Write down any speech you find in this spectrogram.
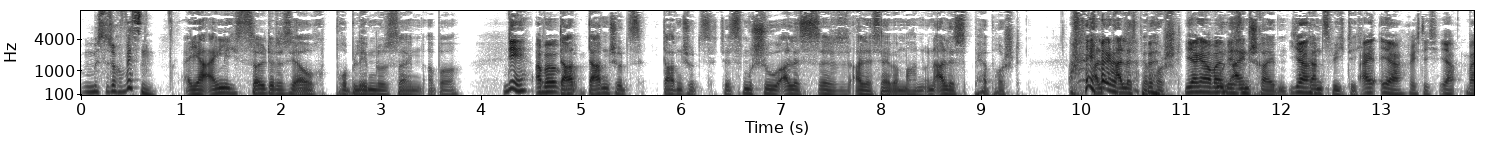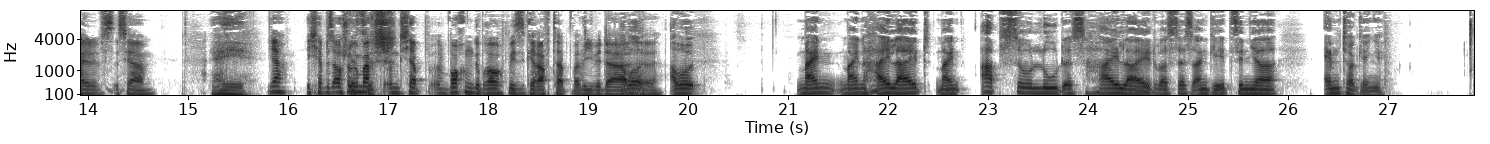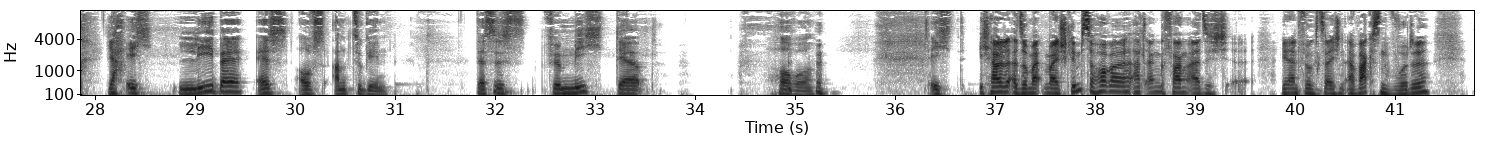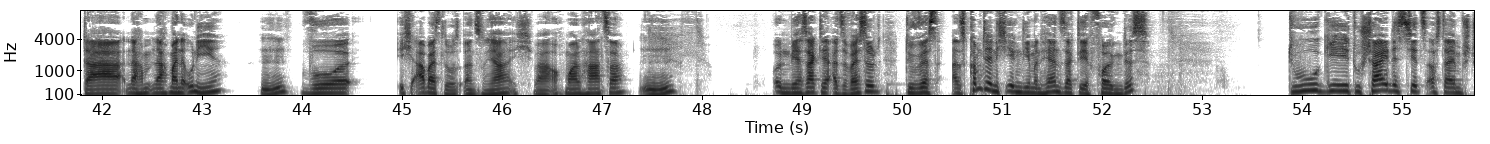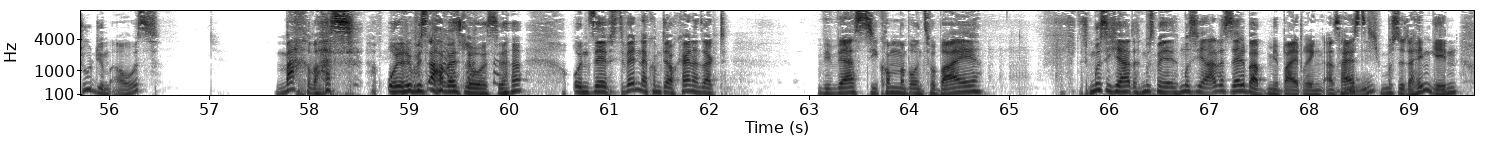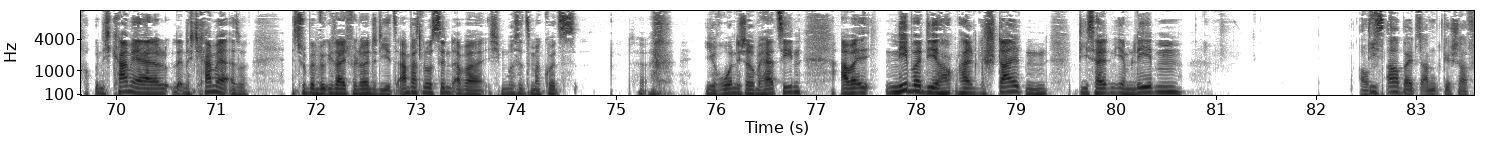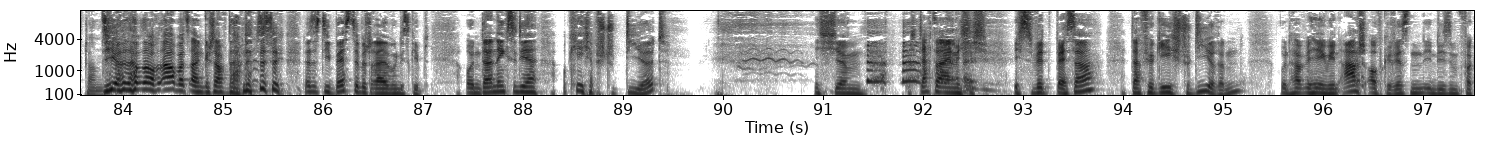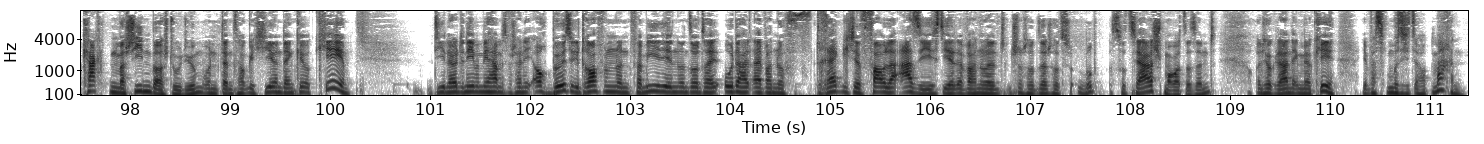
müsst ihr doch wissen. Ja, eigentlich sollte das ja auch problemlos sein, aber Nee, aber da Datenschutz, Datenschutz, das musst du alles, äh, alles selber machen und alles per Post. All, alles per Post. Ja, genau, weil und einschreiben, ja. ganz wichtig. Ja, richtig, ja, weil es ist ja, Hey, ja, ich habe es auch schon Das gemacht und ich habe Wochen gebraucht, bis ich es gerafft habe, wie wir da. aber, äh, aber mein, mein Highlight, mein absolutes Highlight, was das angeht, sind ja Ämtergänge. Ja. Ich liebe es, aufs Amt zu gehen. Das ist für mich der Horror. ich, ich hatte, also mein, mein schlimmster Horror hat angefangen, als ich äh, in Anführungszeichen erwachsen wurde, da nach, nach meiner Uni, mhm, wo ich arbeitslos, also ja, ich war auch mal Harzer. mhm, Und mir sagt er, also weißt du, du wirst, also es kommt ja nicht irgendjemand her und sagt dir folgendes. Du geh, du scheidest jetzt aus deinem Studium aus, mach was, oder du bist arbeitslos, ja. Und selbst wenn, da kommt ja auch keiner und sagt, wie wär's, sie kommen mal bei uns vorbei. Das muss ich ja, das muss mir, das muss ich ja alles selber mir beibringen. Also Das heißt, Mhm. ich musste da hingehen und ich kam ja, ich kam ja, also, es tut mir wirklich leid für Leute, die jetzt arbeitslos sind, aber ich muss jetzt mal kurz ironisch darüber herziehen. Aber neben dir hocken halt Gestalten, die es halt in ihrem Leben, aufs Arbeitsamt geschafft haben. die es aufs Arbeitsamt geschafft haben. Das ist, das ist die beste Beschreibung, die es gibt. Und dann denkst du dir, okay, ich habe studiert. Ich, ähm, ich dachte eigentlich, ich, es wird besser. Dafür gehe ich studieren und habe mir irgendwie den Arsch aufgerissen in diesem verkackten Maschinenbaustudium. Und dann hocke ich hier und denke, okay, die Leute neben mir haben es wahrscheinlich auch böse getroffen und Familien und so oder halt einfach nur dreckige, faule Assis, die halt einfach nur Sozialschmarotzer sind. Und ich und denke mir, okay, was muss ich jetzt überhaupt machen?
